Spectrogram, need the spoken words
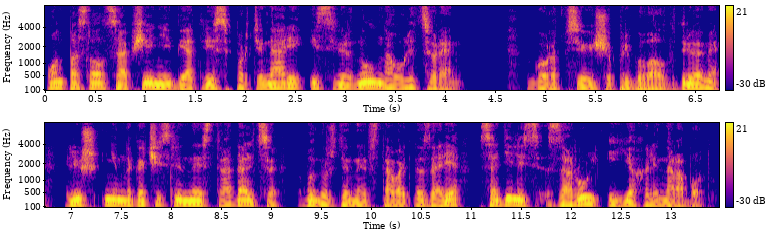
Он послал сообщение Беатрис Портинари и свернул на улицу Рен. Город все еще пребывал в дреме, лишь немногочисленные страдальцы, вынужденные вставать на заре, садились за руль и ехали на работу.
